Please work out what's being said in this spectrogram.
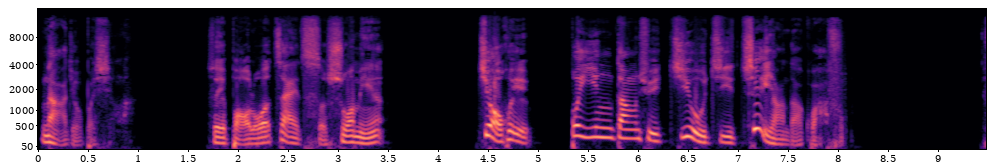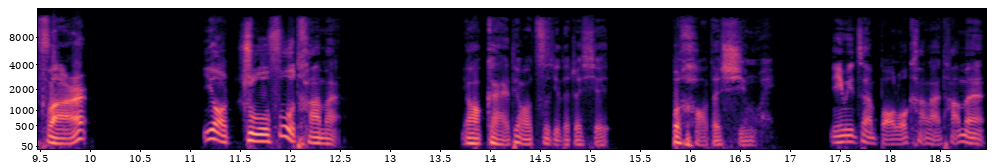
那就不行了。所以保罗在此说明，教会。不应当去救济这样的寡妇，反而要嘱咐他们要改掉自己的这些不好的行为，因为在保罗看来，他们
